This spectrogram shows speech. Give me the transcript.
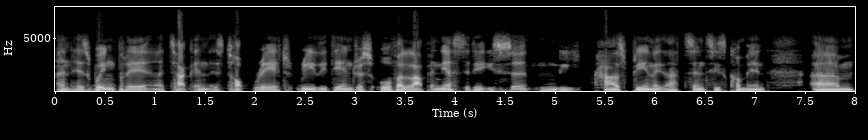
and his wing play and attacking is top rate. Really dangerous overlapping yesterday. He certainly has been like that since he's come in. Um,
